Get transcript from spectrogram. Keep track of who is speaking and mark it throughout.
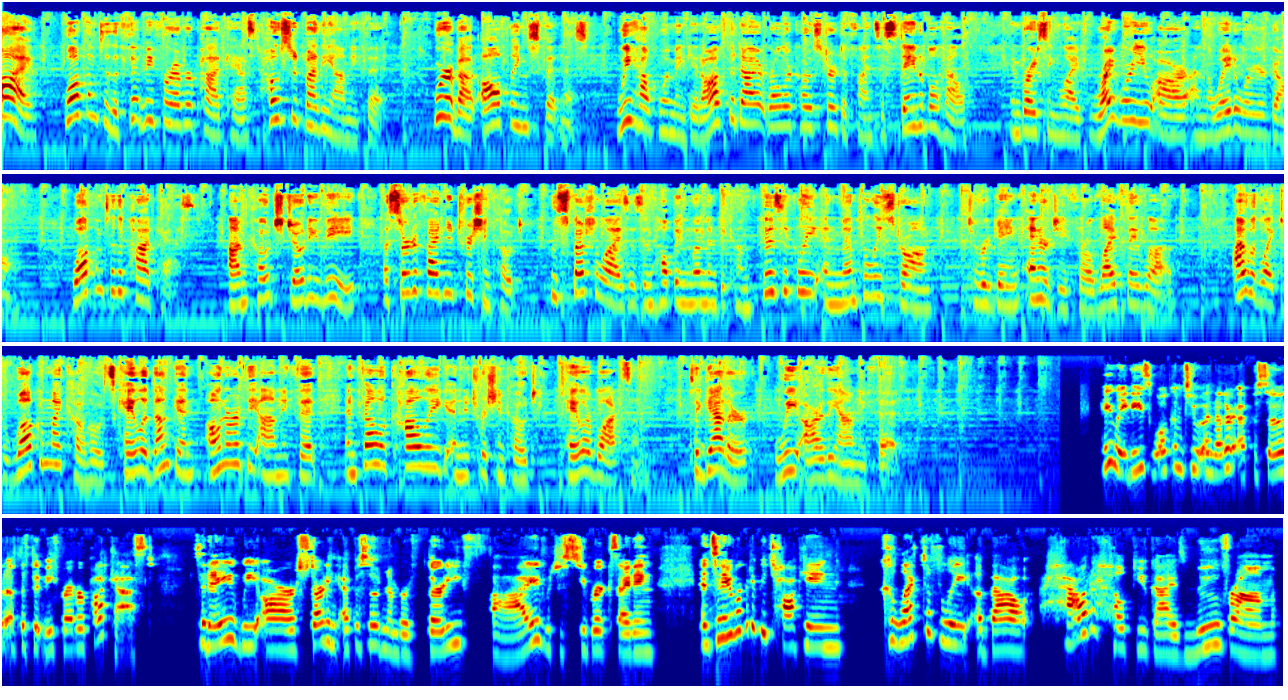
Speaker 1: Hi, welcome to the Fit Me Forever podcast hosted by the OmniFit. We're about all things fitness. We help women get off the diet roller coaster to find sustainable health, embracing life right where you are on the way to where you're going. Welcome to the podcast. I'm Coach Jody V, a certified nutrition coach who specializes in helping women become physically and mentally strong to regain energy for a life they love. I would like to welcome my co host, Kayla Duncan, owner of the OmniFit, and fellow colleague and nutrition coach, Taylor Bloxham. Together, we are the OmniFit.
Speaker 2: Hey, ladies, welcome to another episode of the Fit Me Forever podcast. Today, we are starting episode number 35, which is super exciting. And today, we're going to be talking collectively about how to help you guys move from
